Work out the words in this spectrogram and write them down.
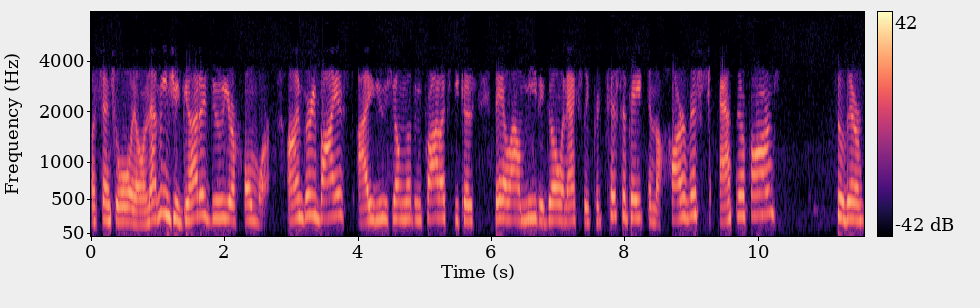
essential oil. And that means you gotta do your homework. I'm very biased. I use Young Living products because they allow me to go and actually participate in the harvest at their farms. So they're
